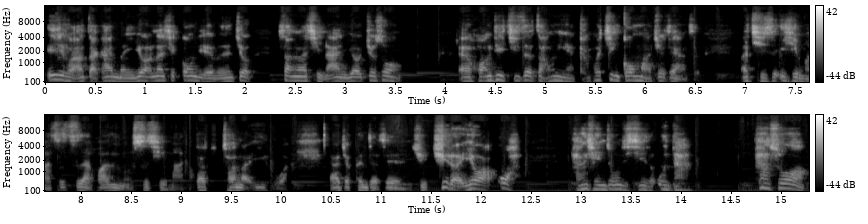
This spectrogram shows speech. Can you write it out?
一直晚上打开门以后，那些宫里的人就上来请安以后，就说：“呃，皇帝急着找你啊，赶快进宫嘛。”就这样子。那其实一行法师知道发生什么事情嘛，他穿了衣服啊，然后就跟着这些人去。去了以后啊，哇，唐玄宗就急着问他，他说：“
